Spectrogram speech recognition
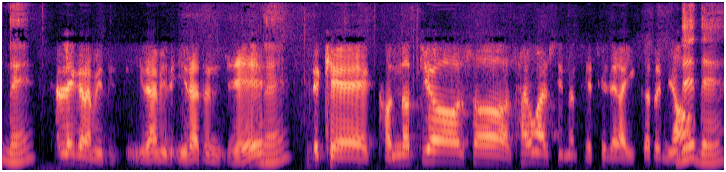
네. 텔레그램이라든지, 네. 이렇게 건너뛰어서 사용할 수 있는 대체제가 있거든요. 네네. 네.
